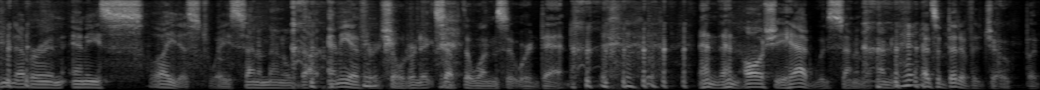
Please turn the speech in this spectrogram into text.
never in any slightest way sentimental about any of her children except the ones that were dead. and then all she had was sentiment. I mean, that's a bit of a joke, but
